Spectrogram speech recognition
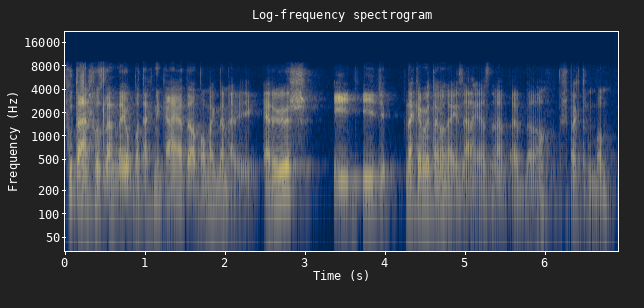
futáshoz lenne jobb a technikája, de abban meg nem elég erős, így, így nekem őt nagyon nehéz elhelyezni ebben a spektrumban.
